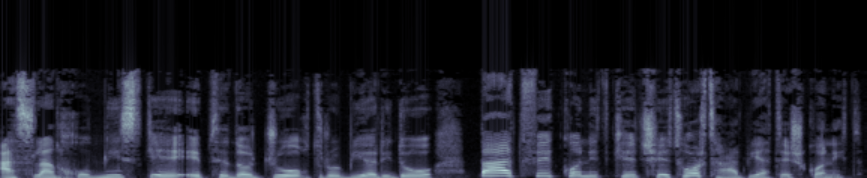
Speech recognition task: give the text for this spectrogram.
اصلا خوب نیست که ابتدا جغد رو بیارید و بعد فکر کنید که چطور تربیتش کنید.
